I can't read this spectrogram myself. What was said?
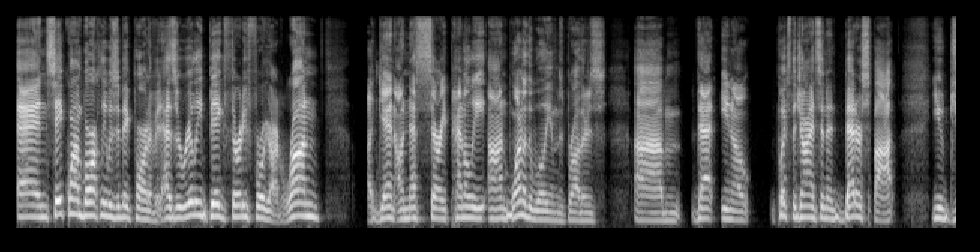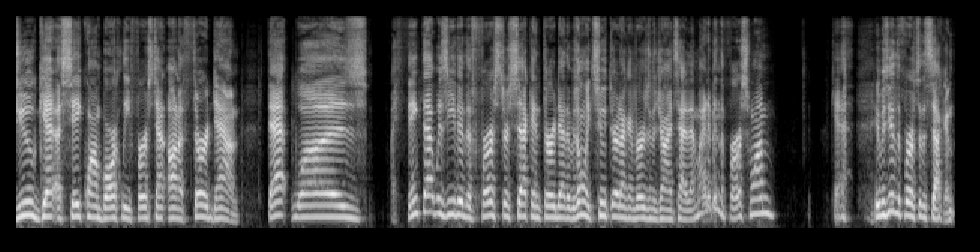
And Saquon Barkley was a big part of it. Has a really big 34 yard run. Again, unnecessary penalty on one of the Williams brothers um, that, you know, puts the Giants in a better spot. You do get a Saquon Barkley first down on a third down. That was, I think that was either the first or second third down. There was only two third down conversions the Giants had. That might have been the first one. Yeah, it was either the first or the second.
